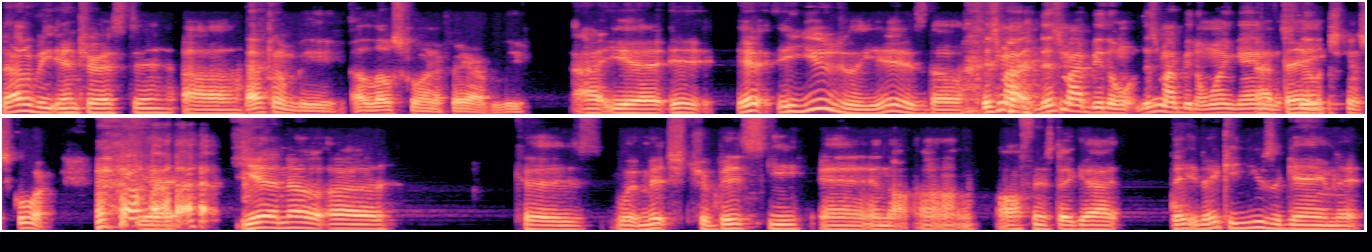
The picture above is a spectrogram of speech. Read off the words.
that'll be interesting. Uh That's gonna be a low scoring affair, I believe. I, yeah, it, it it usually is though. This might this might be the this might be the one game I the think. Steelers can score. Yeah. Yeah, no, uh, because with Mitch Trubisky and, and the um, offense they got, they they could use a game that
